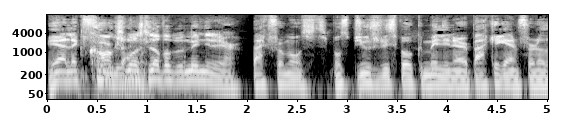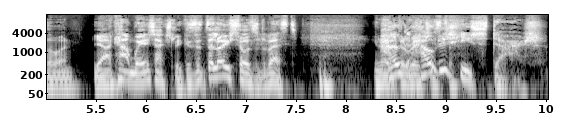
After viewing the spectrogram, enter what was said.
Yeah, like Cork's full- most lovable millionaire. back for most most beautifully spoken millionaire. Back again for another one. Yeah, I can't wait actually because the live shows are the best. You know, How, the how did he start?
